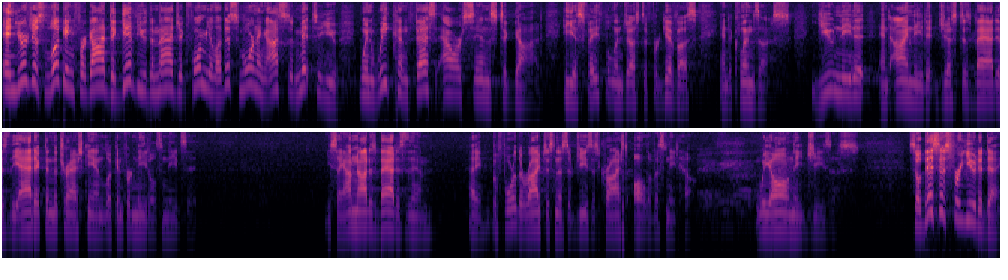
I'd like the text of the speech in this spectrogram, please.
And you're just looking for God to give you the magic formula. This morning, I submit to you when we confess our sins to God, He is faithful and just to forgive us and to cleanse us. You need it, and I need it just as bad as the addict in the trash can looking for needles needs it. You say, I'm not as bad as them. Hey, before the righteousness of Jesus Christ, all of us need help. We all need Jesus. So, this is for you today.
